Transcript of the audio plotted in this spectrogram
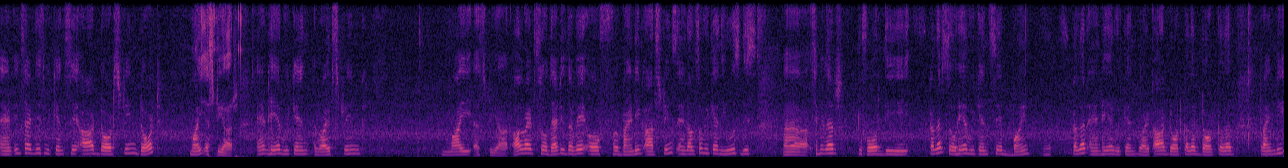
and inside this we can say r dot string dot my str. And here we can write string my str. Alright so that is the way of binding our strings and also we can use this uh, similar to for the color. So here we can say bind uh, color and here we can write r dot color dot color primary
